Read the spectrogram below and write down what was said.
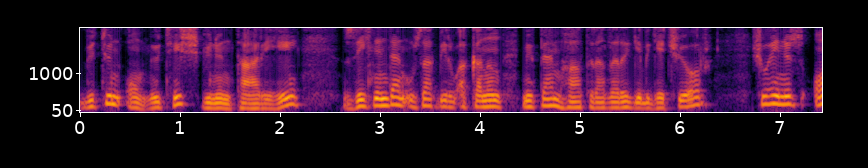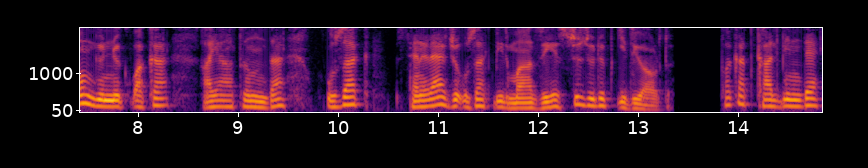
bütün o müthiş günün tarihi zihninden uzak bir vakanın müpem hatıraları gibi geçiyor, şu henüz on günlük vaka hayatında uzak senelerce uzak bir maziye süzülüp gidiyordu. Fakat kalbinde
